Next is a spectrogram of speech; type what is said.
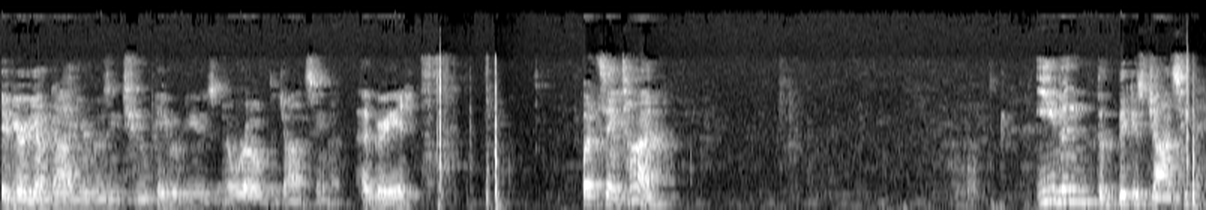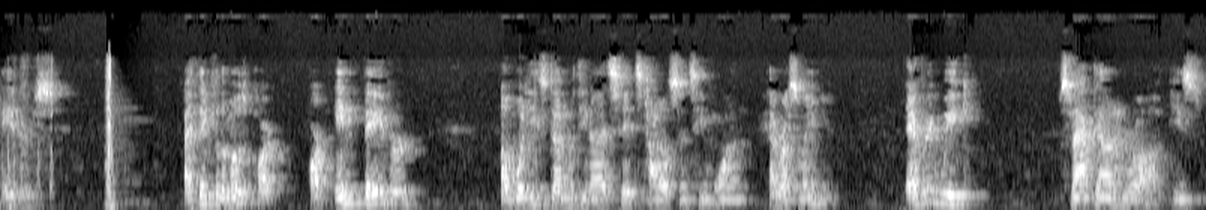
if you're a young guy and you're losing two pay per views in a row to John Cena. Agreed. But at the same time, even the biggest John Cena haters, I think for the most part, are in favor of what he's done with the United States title since he won at WrestleMania. Every week, SmackDown and Raw, he's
